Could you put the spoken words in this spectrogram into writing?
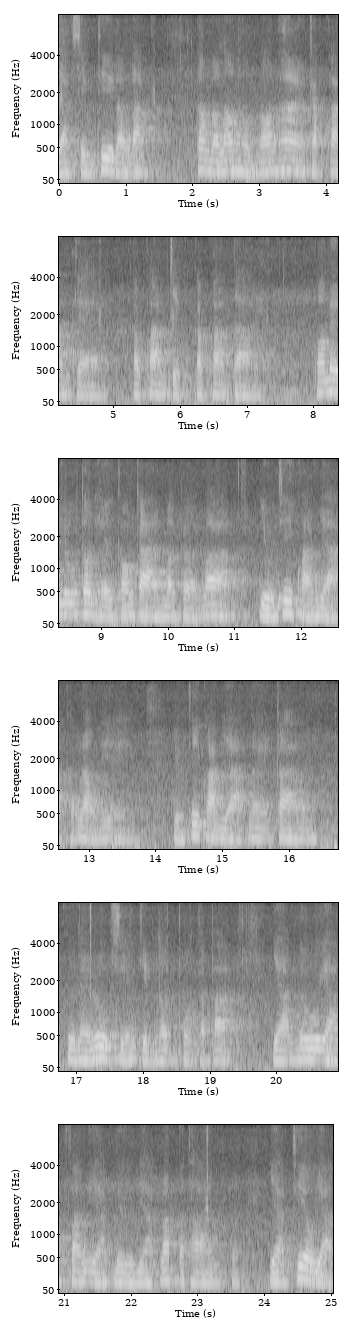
จากสิ่งที่เรารัก ต้องมาร้องห่มร้องไห้กับความแก่ กับความเจ็บกับความตาย เพราะไม่รู้ต้นเหตุของการมาเกิดว่าอยู่ที่ความอยากของเรานี่เอง อยู่ที่ความอยากในการ คือในรูปเสียงกลิ่นรสผลตภะอยากดูอยากฟังอยากดื่มอยากรับประทาน อยากเที่ยวอยาก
